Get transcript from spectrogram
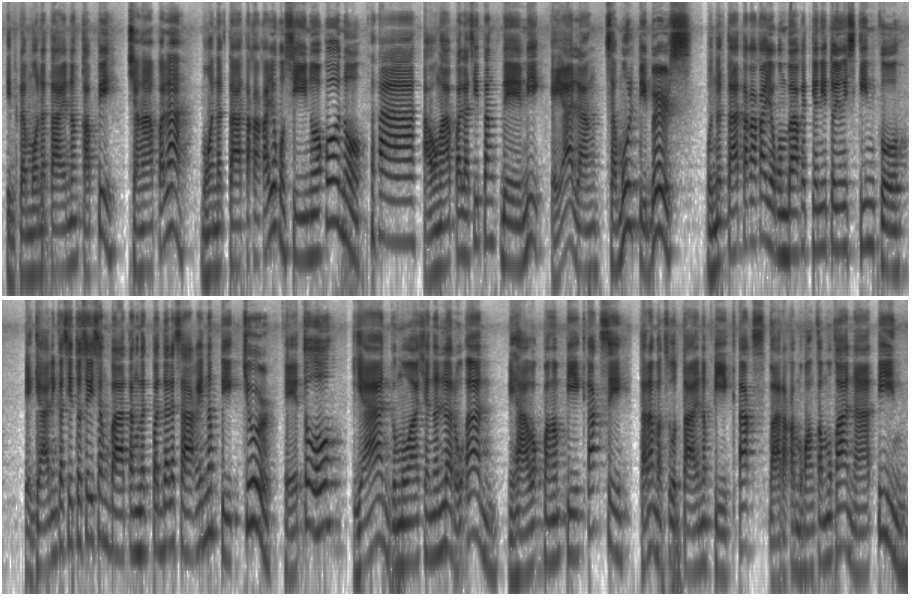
Timpla muna tayo ng kape. Siya nga pala, mukhang nagtataka kayo kung sino ako, no? Haha, ako nga pala si Tankdemic. Kaya lang, sa multiverse. Kung nagtataka kayo kung bakit ganito yung skin ko, eh galing kasi ito sa isang batang nagpadala sa akin ng picture. Eto oh. Yan, gumawa siya ng laruan. May hawak pang ang pickaxe eh. Tara, magsuot tayo ng pickaxe para kamukhang kamukha natin.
